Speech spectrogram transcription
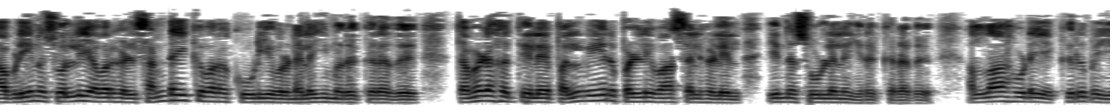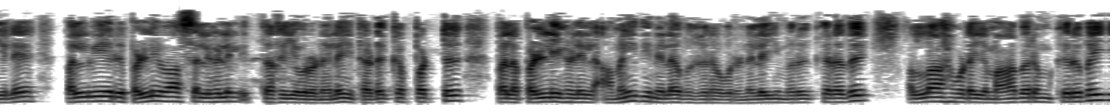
அப்படின்னு சொல்லி அவர்கள் சண்டைக்கு வரக்கூடிய ஒரு நிலையும் இருக்கிறது. தமிழகத்திலே பல்வேறு பள்ளிவாசல்களில் இந்த சூழ்நிலை இருக்கிறது. அல்லாஹுடைய கிருபையிலே பல்வேறு பள்ளிவாசல்களில் இத்தகைய ஒரு நிலை தடுக்கப்பட்டு பல பள்ளிகளில் அமைதி நிலவுகிற ஒரு நிலையும் இருக்கிறது. அல்லாஹுடைய மாபெரும் கிருபை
